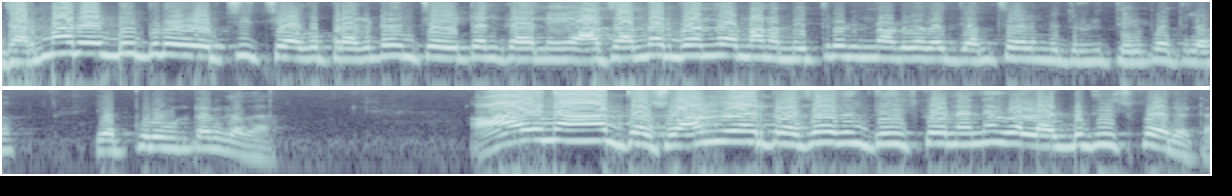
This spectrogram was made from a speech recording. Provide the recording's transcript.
ధర్మారెడ్డి ఇప్పుడు వచ్చి ఒక ప్రకటన చేయటం కానీ ఆ సందర్భంగా మన మిత్రుడు ఉన్నాడు కదా జనసేన మిత్రుడు తిరుపతిలో ఎప్పుడు ఉంటారు కదా. ఆయన స్వామివారి ప్రసాదం తీసుకోనని ఒక లడ్డు తీసిపోయారట.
